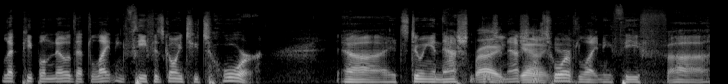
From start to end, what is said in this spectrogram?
let people know that Lightning Thief is going to tour. Uh, it's doing a national right. a national yeah, tour yeah. of the Lightning Thief uh,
